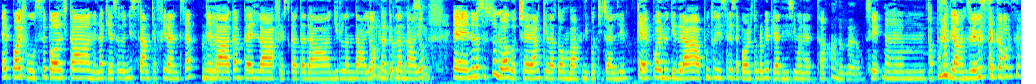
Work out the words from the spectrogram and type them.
E poi fu sepolta nella chiesa d'Ogni Santi a Firenze, Mhm. nella cappella affrescata da ghirlandaio, Da dal ghirlandaio, ghirlandaio. sì. E nello stesso luogo c'è anche la tomba di Botticelli, che poi lui chiederà appunto di essere sepolto proprio ai piedi di Simonetta. Ah, davvero? Sì, ehm, fa pure piangere questa cosa.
